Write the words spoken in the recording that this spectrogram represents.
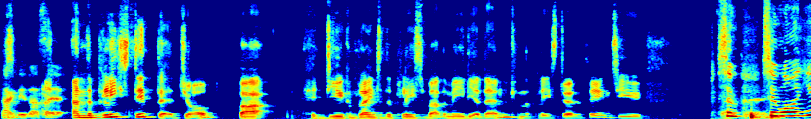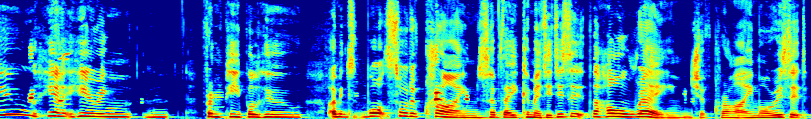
Exactly, that's it. And the police did their job, but do you complain to the police about the media then? Can the police do anything? Do you So, so are you hear, hearing from people who? I mean, what sort of crimes have they committed? Is it the whole range of crime, or is it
